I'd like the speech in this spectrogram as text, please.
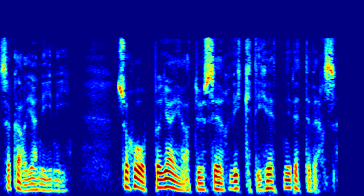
Zakaria 9,9, så håper jeg at du ser viktigheten i dette verset.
